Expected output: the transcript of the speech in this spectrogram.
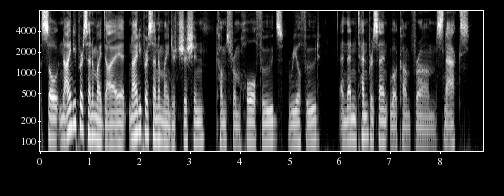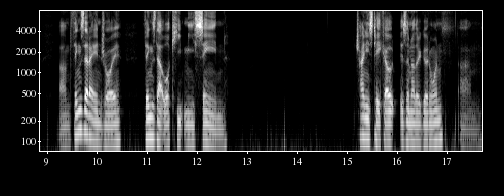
So 90% of my diet, 90% of my nutrition comes from whole foods, real food, and then 10% will come from snacks, um, things that I enjoy, things that will keep me sane. Chinese takeout is another good one. Um,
